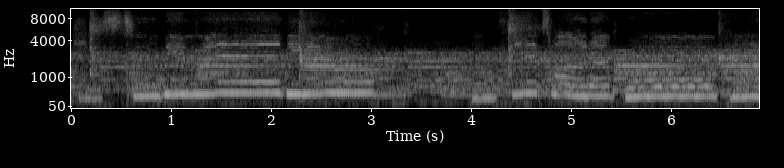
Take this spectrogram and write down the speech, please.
just to be with you and fix what I've broken.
